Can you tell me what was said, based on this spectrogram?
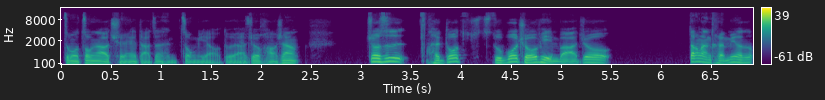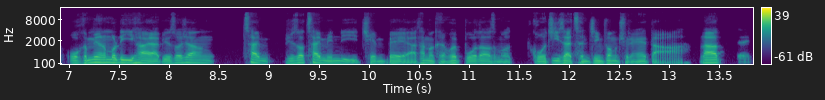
这么重要的全垒打，真的很重要，对啊，就好像就是很多主播球品吧，就当然可能没有我可能没有那么厉害啊，比如说像蔡，比如说蔡明理前辈啊，他们可能会播到什么国际赛陈金峰全垒打啊，那对。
